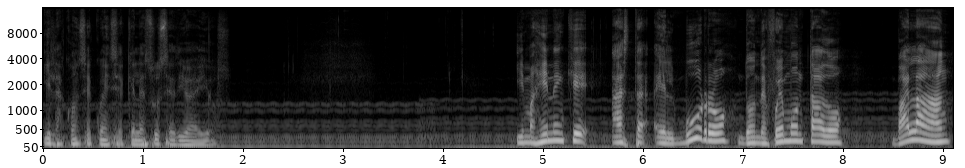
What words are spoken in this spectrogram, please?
y la consecuencia que le sucedió a ellos. Imaginen que hasta el burro donde fue montado Balaán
